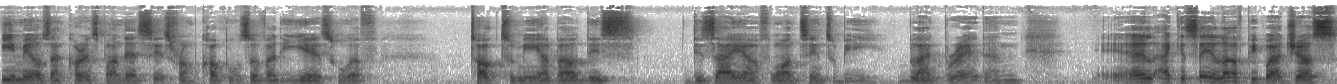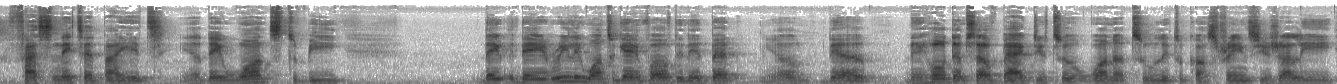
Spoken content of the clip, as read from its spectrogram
emails and correspondences from couples over the years who have talked to me about this desire of wanting to be black bred and I can say a lot of people are just fascinated by it. You know, they want to be they they really want to get involved in it, but you know they're they hold themselves back due to one or two little constraints. Usually,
